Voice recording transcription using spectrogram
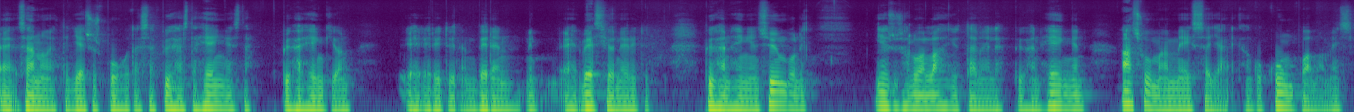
eh, sanoo, että Jeesus puhuu tässä pyhästä hengestä. Pyhä henki on erityinen veden, niin, eh, vesi on erityinen pyhän hengen symboli. Jeesus haluaa lahjoittaa meille pyhän hengen asumaan meissä ja ikään kuin kumpuamaan meissä.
